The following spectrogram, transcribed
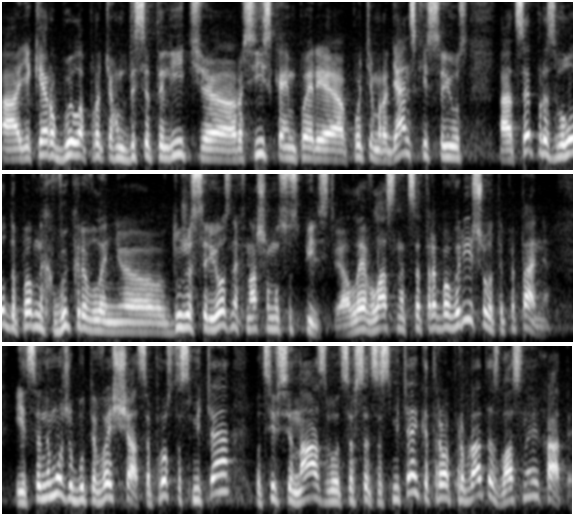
яке робила протягом десятиліть е, Російська імперія, потім Радянський Союз, це призвело до певних викривлень е, дуже серйозних в нашому суспільстві. Але власне це треба вирішувати питання. І це не може бути весь час. Це просто сміття. Оці всі назви, це все це сміття, яке треба прибрати з власної хати.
